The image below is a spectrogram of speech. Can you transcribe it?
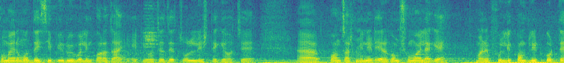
সময়ের মধ্যেই সিপিউ রিবলিং করা যায়। এটি হচ্ছে যে চল্লিশ থেকে হচ্ছে পঞ্চাশ মিনিট এরকম সময় লাগে মানে ফুললি কমপ্লিট করতে।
